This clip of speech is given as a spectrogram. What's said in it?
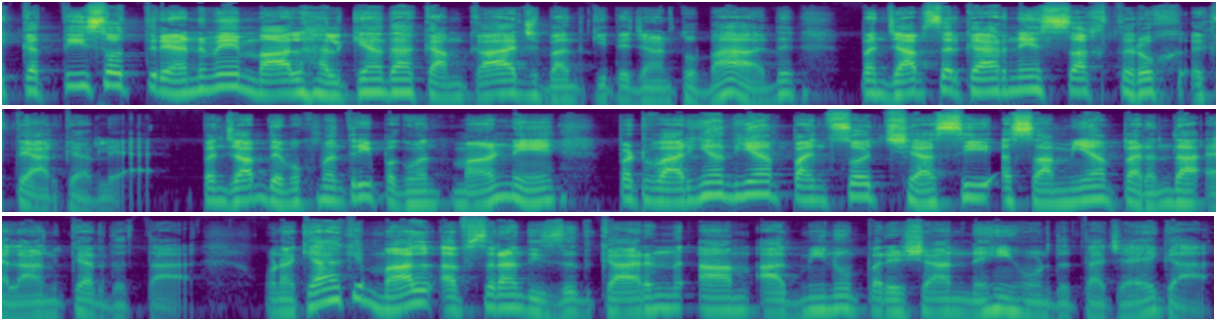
3193 ਮਾਲ ਹਲਕਿਆਂ ਦਾ ਕੰਮਕਾਜ ਬੰਦ ਕੀਤੇ ਜਾਣ ਤੋਂ ਬਾਅਦ ਪੰਜਾਬ ਸਰਕਾਰ ਨੇ ਸਖਤ ਰੁਖ ਇਖਤਿਆਰ ਕਰ ਲਿਆ ਹੈ। ਪੰਜਾਬ ਦੇ ਮੁੱਖ ਮੰਤਰੀ ਭਗਵੰਤ ਮਾਨ ਨੇ ਪਟਵਾਰੀਆਂ ਦੀਆਂ 586 ਅਸਾਮੀਆਂ ਭਰਨ ਦਾ ਐਲਾਨ ਕਰ ਦਿੱਤਾ। ਉਹਨਾਂ ਕਿਹਾ ਕਿ ਮਾਲ ਅਫਸਰਾਂ ਦੀ ਜ਼ਿੱਦ ਕਾਰਨ ਆਮ ਆਦਮੀ ਨੂੰ ਪਰੇਸ਼ਾਨ ਨਹੀਂ ਹੋਣ ਦਿੱਤਾ ਜਾਏਗਾ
